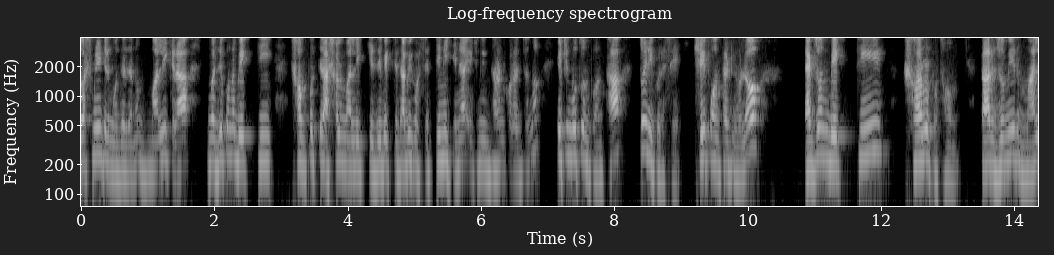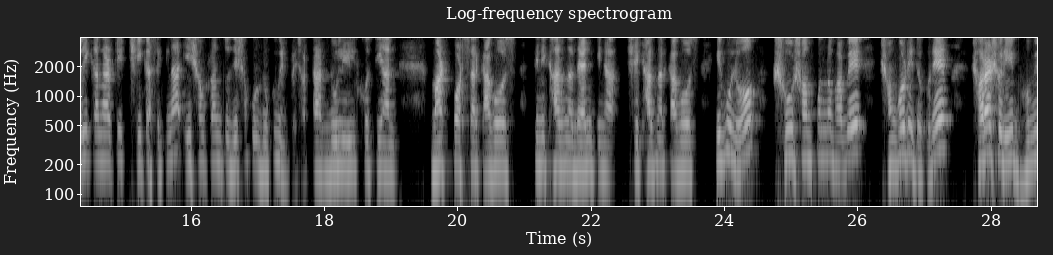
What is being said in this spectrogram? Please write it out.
দশ মিনিটের মধ্যে যেন মালিকরা কিংবা যে কোনো ব্যক্তি সম্পত্তির আসল মালিককে যে ব্যক্তি দাবি করছে তিনি কিনা এটি নির্ধারণ করার জন্য একটি নতুন পন্থা তৈরি করেছে। সেই পন্থাটি হলো একজন ব্যক্তি সর্বপ্রথম তার জমির মালিকানাটি ঠিক আছে কিনা এই সংক্রান্ত যে সকল ডকুমেন্ট পেয়েছে অর্থাৎ দলিল, খতিয়ান, মাঠ পর্সার কাগজ, তিনি খাজনা দেন কিনা, সেই খাজনার কাগজ, এগুলো সুসম্পন্নভাবে সংগঠিত করে সরাসরি ভূমি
